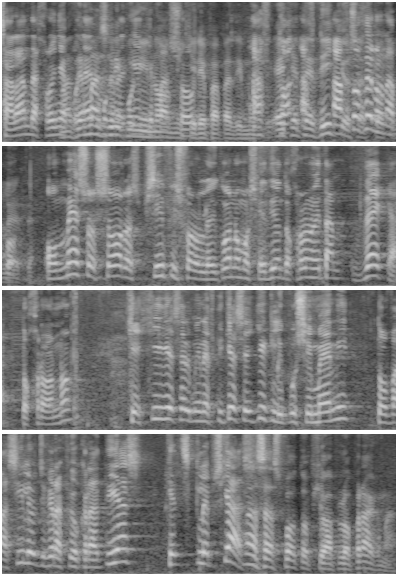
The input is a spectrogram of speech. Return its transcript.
40 χρόνια Μα από δεν Νέα μας Δημοκρατία λείπουν οι και νόμοι, Πασόκ, κύριε Παπαδημούλη. Αυτό, Έχετε αυ- δίκιο σε αυτό αυτό θέλω που να πω. λέτε. Ο μέσος όρος ψήφι φορολογικών νομοσχεδίων το χρόνο ήταν 10 το χρόνο και χίλιες ερμηνευτικές εγκύκλοι που σημαίνει το βασίλειο της γραφειοκρατίας και της κλεψιάς. Να σας πω το πιο απλό πράγμα.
